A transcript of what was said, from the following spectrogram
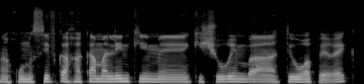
אנחנו נוסיף ככה כמה לינקים, אה, קישורים בתיאור הפרק.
